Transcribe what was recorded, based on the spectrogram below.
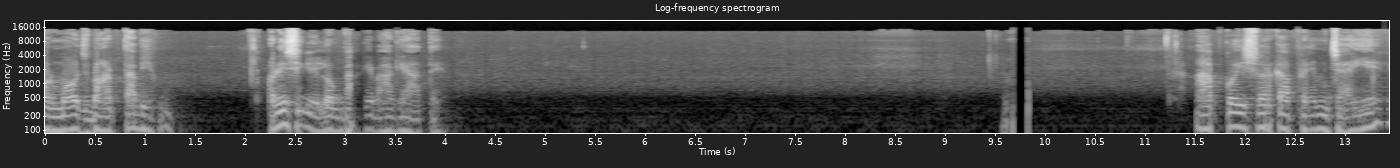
और मौज बांटता भी हूँ। और इसीलिए लोग भागे भागे आते हैं। आपको ईश्वर का प्रेम चाहिए,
